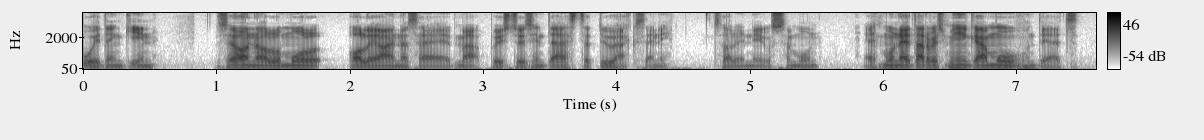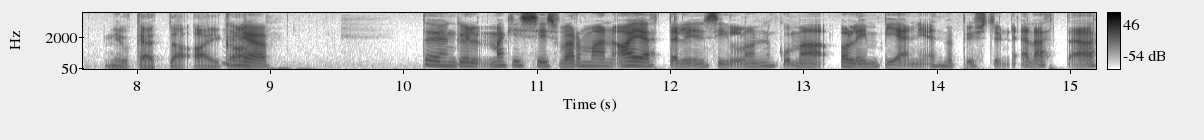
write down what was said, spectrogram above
kuitenkin. Se on ollut, mulla oli aina se, että mä pystyisin tehdä sitä työkseni. Se oli niinku se mun, että mun ei tarvitsisi mihinkään muuhun, tiedät, niinku käyttää aikaa. Joo. Toi on kyllä, mäkin siis varmaan ajattelin silloin, kun mä olin pieni, että mä pystyn elättää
